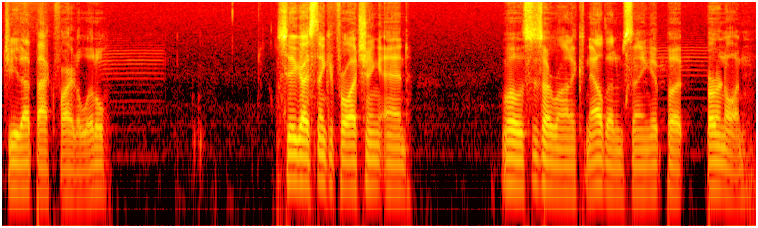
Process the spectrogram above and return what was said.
Gee, that backfired a little. So you guys, thank you for watching, and, well, this is ironic now that I'm saying it, but burn on.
